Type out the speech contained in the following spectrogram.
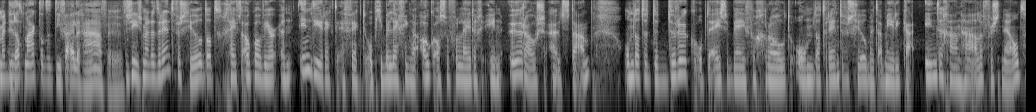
Maar dit... dat maakt dat het die veilige haven heeft. Precies, maar dat renteverschil dat geeft ook wel weer een indirect effect op je beleggingen, ook als ze volledig in euro's uitstaan. Omdat het de druk op de ECB vergroot om dat renteverschil met Amerika in te gaan halen, versnelt.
